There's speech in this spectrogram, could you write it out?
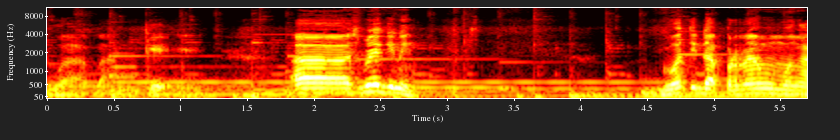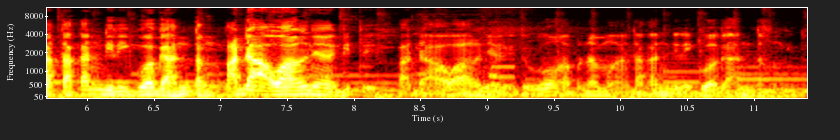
gue bangke. Uh, sebenarnya gini gue tidak pernah mengatakan diri gue ganteng pada awalnya gitu ya. pada awalnya gitu gue nggak pernah mengatakan diri gue ganteng gitu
